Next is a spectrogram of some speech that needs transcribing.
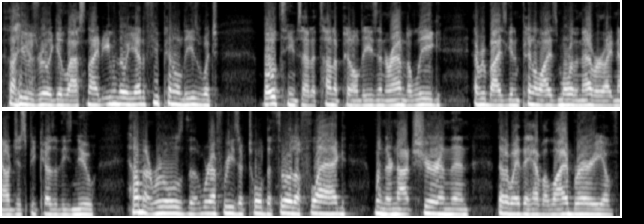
I thought he was really good last night, even though he had a few penalties, which both teams had a ton of penalties. And around the league, everybody's getting penalized more than ever right now just because of these new helmet rules. The referees are told to throw the flag when they're not sure, and then that way they have a library of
